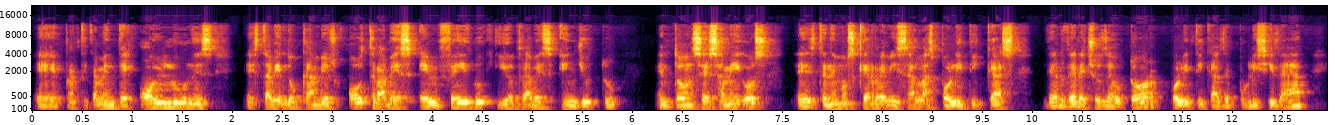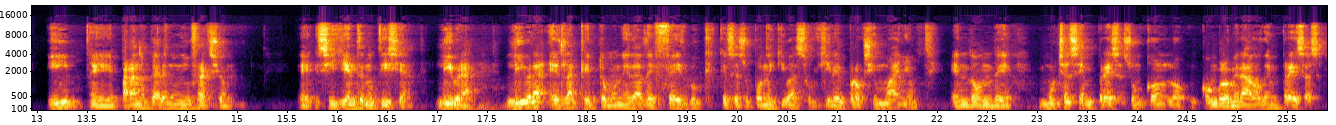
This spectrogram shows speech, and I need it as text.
Eh, prácticamente hoy lunes está viendo cambios otra vez en Facebook y otra vez en YouTube. Entonces, amigos, tenemos que revisar las políticas de derechos de autor, políticas de publicidad y eh, para no caer en una infracción. siguiente noticia, Libra. Libra es la criptomoneda de Facebook que se supone que iba a surgir el próximo año, en donde muchas empresas, un conglomerado de empresas,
